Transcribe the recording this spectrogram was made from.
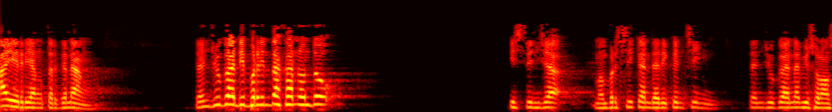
air yang tergenang. Dan juga diperintahkan untuk istinja, membersihkan dari kencing. Dan juga Nabi SAW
